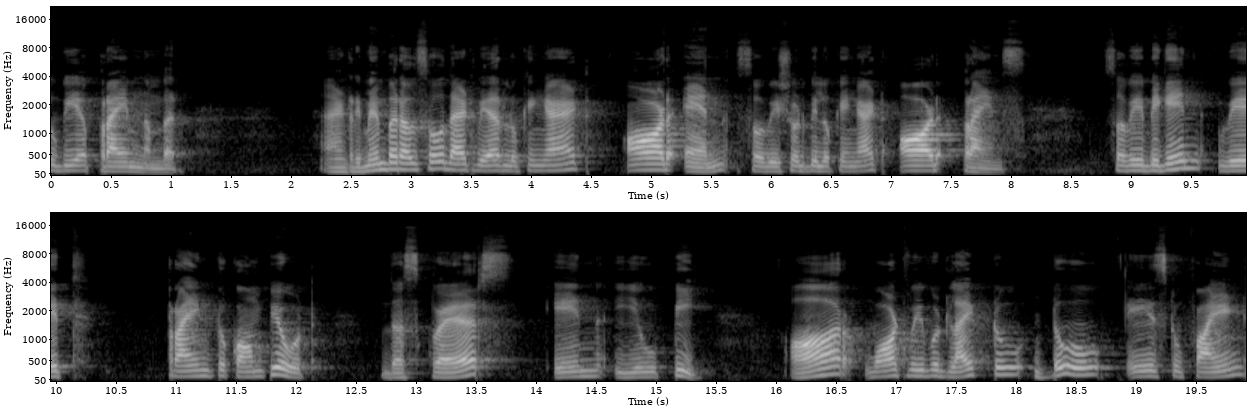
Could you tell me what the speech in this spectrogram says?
to be a prime number. And remember also that we are looking at odd n. So, we should be looking at odd primes. So, we begin with trying to compute the squares in UP or what we would like to do is to find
